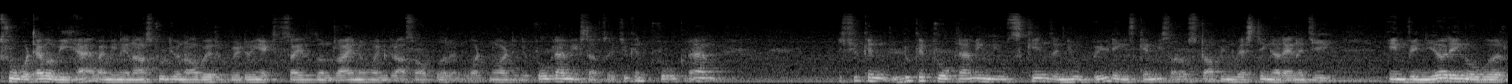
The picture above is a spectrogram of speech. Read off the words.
through whatever we have. I mean, in our studio now, we're, we're doing exercises on Rhino and Grasshopper and whatnot, and you're programming stuff. So if you can program, if you can look at programming new skins and new buildings, can we sort of stop investing our energy in veneering over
